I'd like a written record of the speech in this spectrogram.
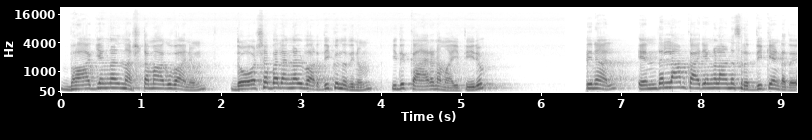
ഭാഗ്യങ്ങൾ നഷ്ടമാകുവാനും ദോഷഫലങ്ങൾ വർദ്ധിക്കുന്നതിനും ഇത് കാരണമായി തീരും. അതിനാൽ എന്തെല്ലാം കാര്യങ്ങളാണ് ശ്രദ്ധിക്കേണ്ടത്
